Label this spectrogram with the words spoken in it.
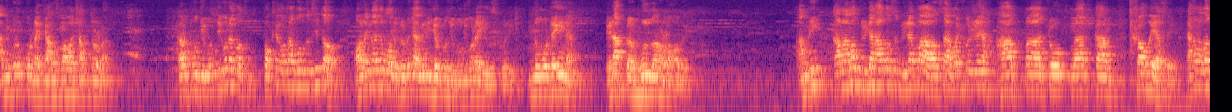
আমি কোনো কোটায় চান্স পাওয়া ছাত্র না। কারণ প্রতিবন্ধী কোটা পক্ষে কথা বলতেছি তো, অনেকে হয়তো মনে করবে যে আমি নিজের প্রতিবন্ধী কোটা ইউজ করি, কিন্তু মোটেই না। এটা আপনার ভুল ধারণা হবে। আমি, কারণ আমার দুইটা হাত আছে, দুইটা পা আছে, আমার শরীরে হাত, পা, চোখ, নাক, কান সবই আছে। এখন আমার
